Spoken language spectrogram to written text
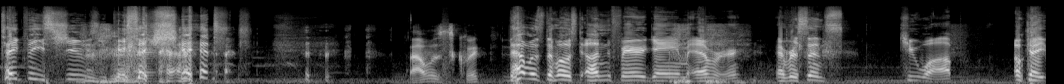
Take these shoes, you piece of shit. That was quick. That was the most unfair game ever, ever since QWOP. Okay,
